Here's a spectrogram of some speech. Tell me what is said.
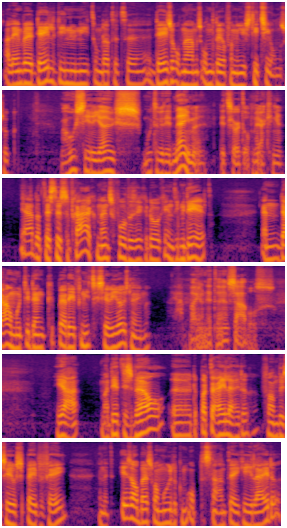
Alleen we delen die nu niet, omdat het, uh, deze opname is onderdeel van een justitieonderzoek. Maar hoe serieus moeten we dit nemen, dit soort opmerkingen? Ja, dat is dus de vraag. Mensen voelden zich erdoor geïntimideerd. En daarom moet je denk ik per definitie serieus nemen. Ja, bajonetten en sabels. Ja, maar dit is wel de partijleider van de Zeeuwse PVV. En het is al best wel moeilijk om op te staan tegen je leider.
